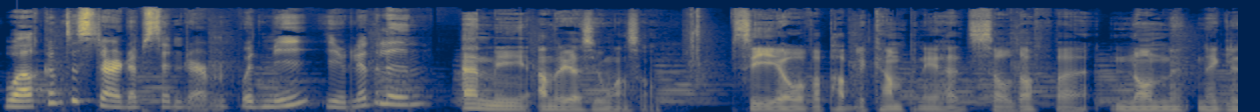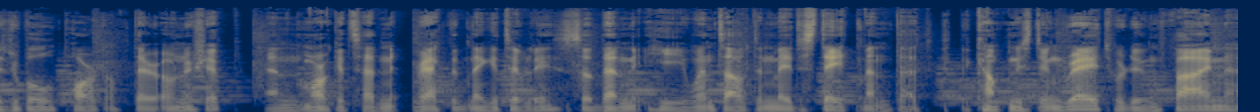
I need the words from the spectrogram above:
Welcome to Startup Syndrome with me, Julia Delin. And me, Andreas Johansson. CEO of a public company had sold off a non negligible part of their ownership, and markets had reacted negatively. So then he went out and made a statement that the company's doing great, we're doing fine,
